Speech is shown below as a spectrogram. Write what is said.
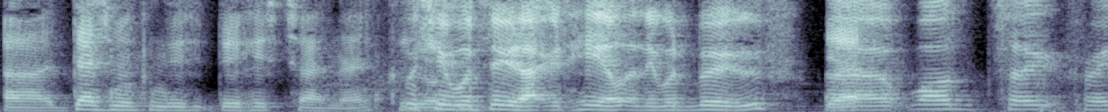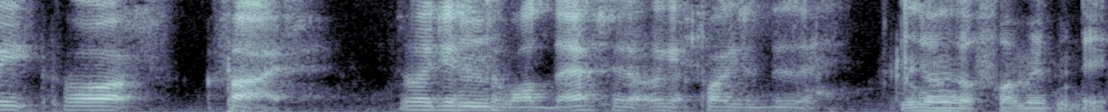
Uh, Desmond can do, do his turn now. 'cause Which you're would do that, He'd heal and they would move. Yeah. Uh, one, two, three, four, five. Only just Mm. to one there, so you don't get poisoned, does it? You only got four movement, do you?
